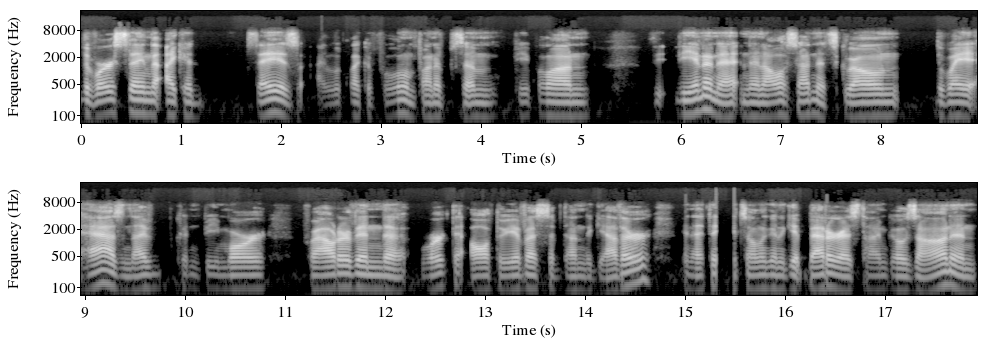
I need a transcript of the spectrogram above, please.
the worst thing that I could say is I look like a fool in front of some people on the, the internet, and then all of a sudden it's grown the way it has, and I couldn't be more prouder than the work that all three of us have done together. And I think it's only going to get better as time goes on. And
